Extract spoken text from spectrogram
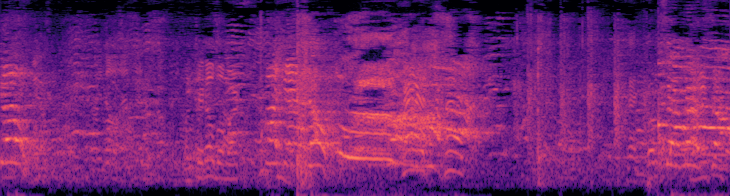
Go. Watch your elbow, Mark. Come on, Dad. Go. Patch, patch. Okay, go to Finish her up.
